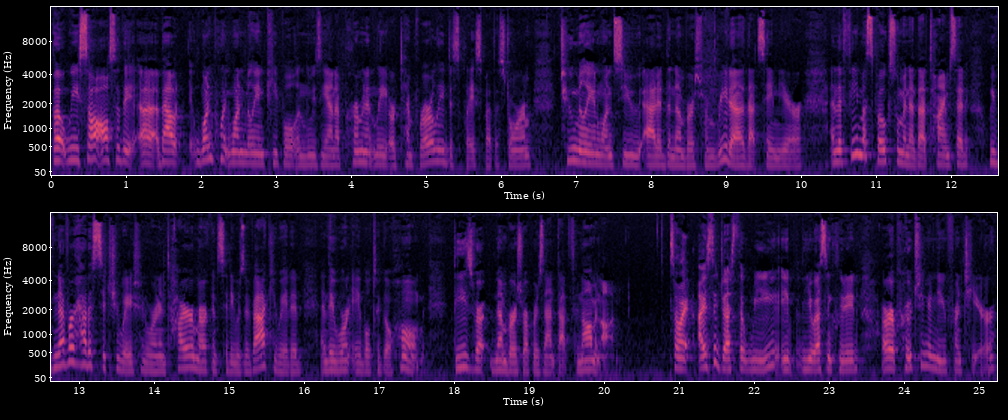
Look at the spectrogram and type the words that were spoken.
but we saw also the, uh, about 1.1 million people in Louisiana permanently or temporarily displaced by the storm, 2 million once you added the numbers from Rita that same year. And the FEMA spokeswoman at that time said, We've never had a situation where an entire American city was evacuated and they weren't able to go home. These re- numbers represent that phenomenon. So I, I, suggest that we, US included, are approaching a new frontier,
